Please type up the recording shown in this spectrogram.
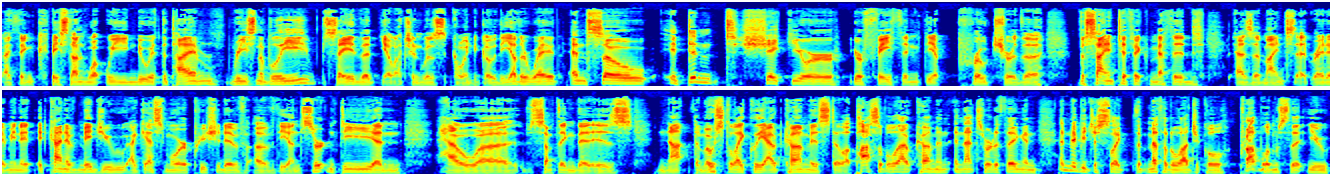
I think based on what we knew at the time, reasonably say that the election was going to go the other way, and so it didn't shake your your faith in the approach or the the scientific method as a mindset, right? I mean, it, it kind of made you, I guess, more appreciative of the uncertainty and how uh, something that is not the most likely outcome is still a possible outcome and, and that sort of thing. And, and maybe just like the methodological problems that you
